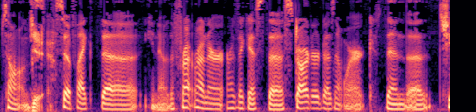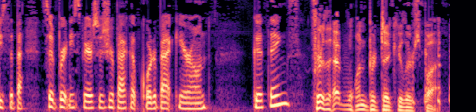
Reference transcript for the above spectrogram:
songs. Yeah. So if like the you know the front runner or I guess the starter doesn't work, then the she's the back. So Britney Spears was your backup quarterback here on Good Things. For that one particular spot.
